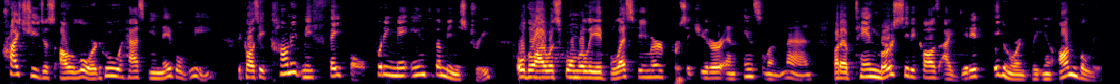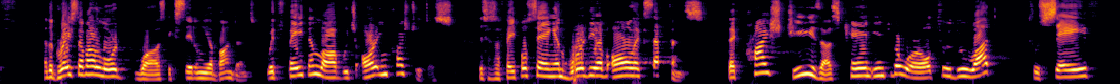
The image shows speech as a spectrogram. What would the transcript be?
Christ Jesus our Lord, who has enabled me, because he counted me faithful, putting me into the ministry, although I was formerly a blasphemer, persecutor, and insolent man, but I obtained mercy because I did it ignorantly in unbelief. And the grace of our Lord was exceedingly abundant, with faith and love which are in Christ Jesus. This is a faithful saying and worthy of all acceptance that Christ Jesus came into the world to do what? To save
